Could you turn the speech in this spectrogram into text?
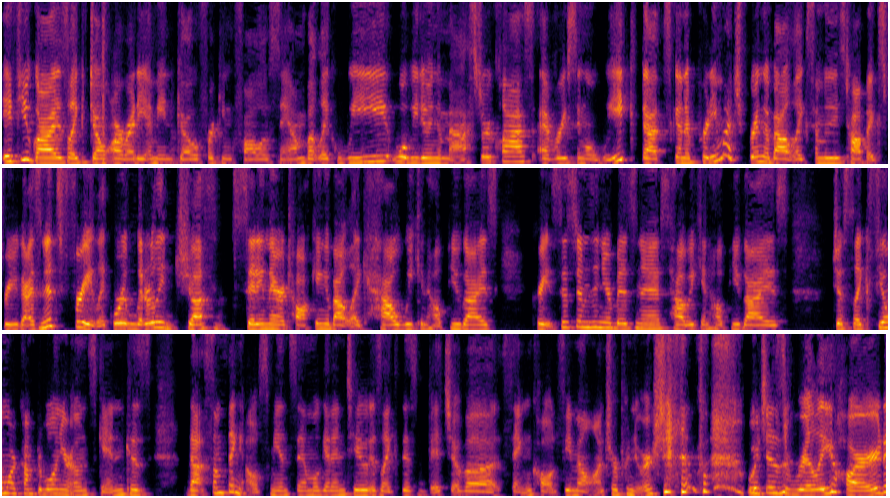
if you guys like don't already i mean go freaking follow sam but like we will be doing a master class every single week that's going to pretty much bring about like some of these topics for you guys and it's free like we're literally just sitting there talking about like how we can help you guys create systems in your business, how we can help you guys just like feel more comfortable in your own skin because that's something else me and Sam will get into is like this bitch of a thing called female entrepreneurship, which is really hard,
